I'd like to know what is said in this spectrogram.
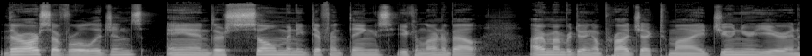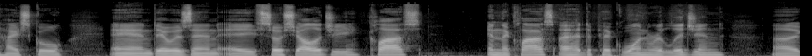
there are several religions and there's so many different things you can learn about. I remember doing a project my junior year in high school and it was in a sociology class. In the class, I had to pick one religion. Uh,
